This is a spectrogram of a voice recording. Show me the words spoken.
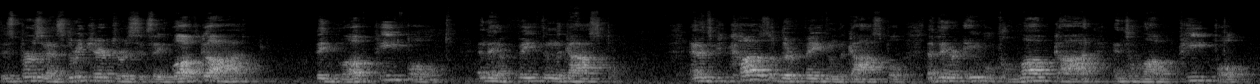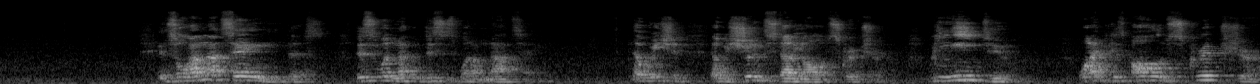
This person has three characteristics. They love God, they love people, and they have faith in the gospel. And it's because of their faith in the gospel that they are able to love God and to love people. And so I'm not saying this. This is what not, this is what I'm not saying. That we should that we shouldn't study all of Scripture. We need to. Why? Because all of Scripture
